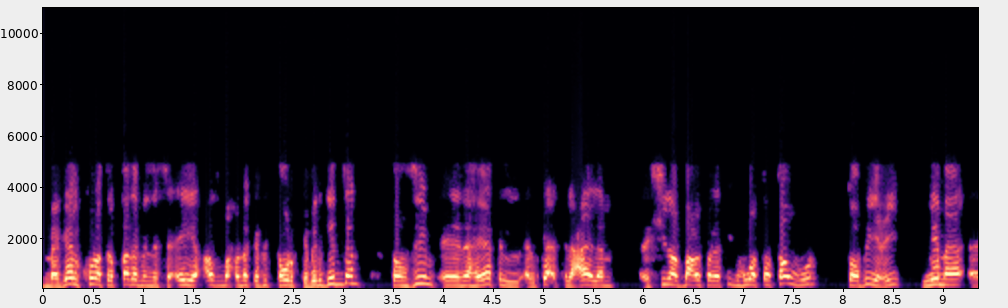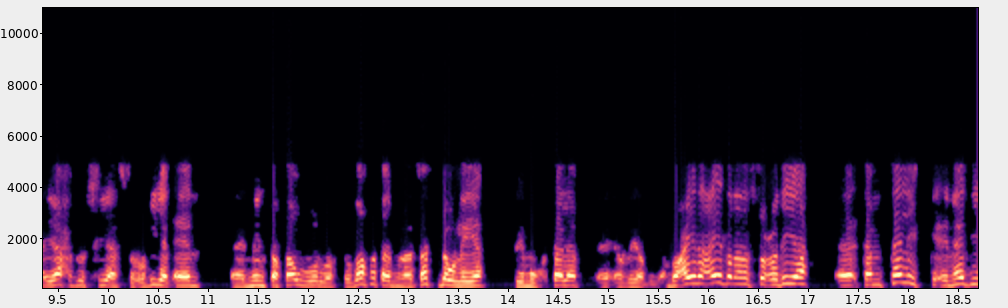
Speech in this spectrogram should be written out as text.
مجال كرة القدم النسائية أصبح هناك في تطور كبير جدا. تنظيم نهايات الكأس العالم 2034 هو تطور طبيعي لما يحدث في السعودية الآن آه، من تطور واستضافة المنافسات الدولية في مختلف آه، الرياضيات. رأينا أيضا أن السعودية آه، تمتلك نادي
